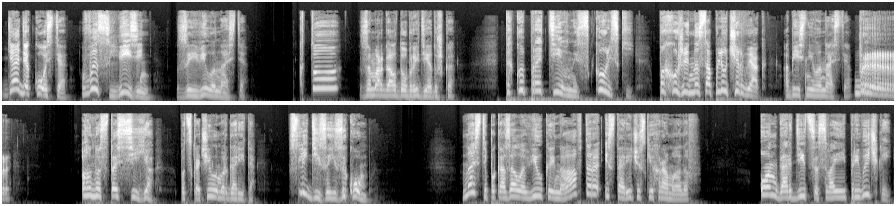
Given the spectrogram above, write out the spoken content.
«Дядя Костя, вы слизень!» — заявила Настя. «Кто?» — заморгал добрый дедушка. — «Такой противный, скользкий, похожий на соплю червяк», — объяснила Настя. «Брррр!» «Анастасия!» — подскочила Маргарита. «Следи за языком!» Настя показала вилкой на автора исторических романов. Он гордится своей привычкой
